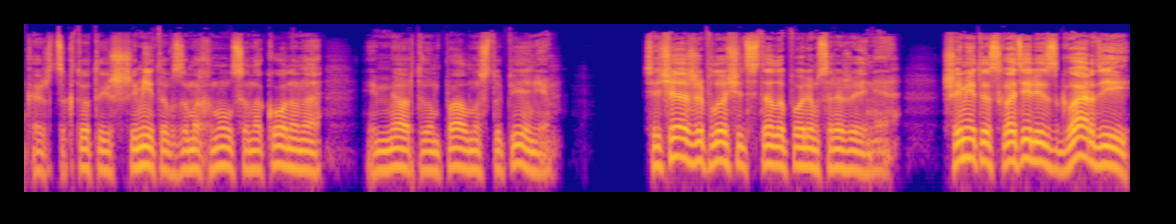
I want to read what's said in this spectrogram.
Кажется, кто-то из шемитов замахнулся на Конона и мертвым пал на ступени. Сейчас же площадь стала полем сражения. Шемиты схватились с гвардией,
